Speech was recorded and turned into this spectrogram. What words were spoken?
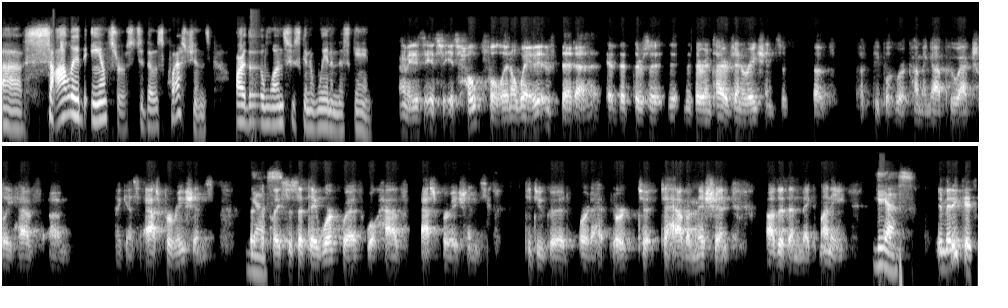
uh, solid answers to those questions are the ones who's going to win in this game. I mean, it's it's, it's hopeful in a way that uh, that there's a that there are entire generations of, of, of people who are coming up who actually have, um, I guess, aspirations. That yes. the places that they work with will have aspirations to do good or to or to, to have a mission other than make money. Yes. In many cases,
